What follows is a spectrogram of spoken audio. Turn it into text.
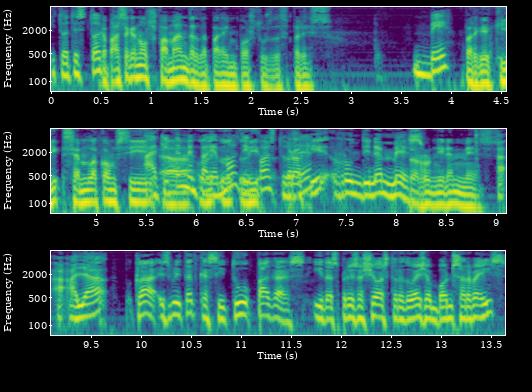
I tot és tot. Que passa que no els fa mandra de pagar impostos després. Bé, Perquè aquí sembla com si... aquí també en paguem li- molts li- impostos, Però eh? aquí rondinem més. Però rondirem més. A- Allà, clar, és veritat que si tu pagues i després això es tradueix en bons serveis,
